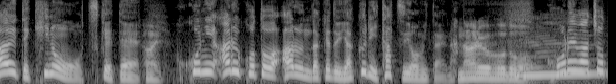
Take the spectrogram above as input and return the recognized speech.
あえて機能をつけて、はい。ここにあることはあるんだけど役に立つよみたいな。なるほど。これはちょっ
